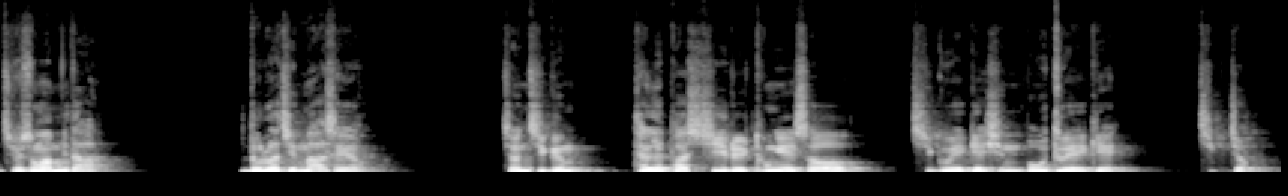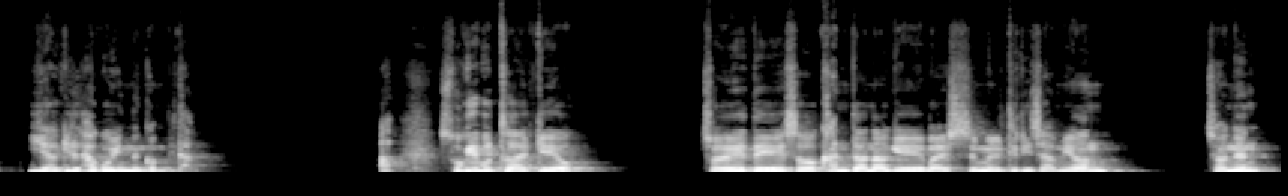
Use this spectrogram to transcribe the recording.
죄송합니다. 놀라진 마세요. 전 지금 텔레파시를 통해서 지구에 계신 모두에게 직접 이야기를 하고 있는 겁니다. 아, 소개부터 할게요. 저에 대해서 간단하게 말씀을 드리자면, 저는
